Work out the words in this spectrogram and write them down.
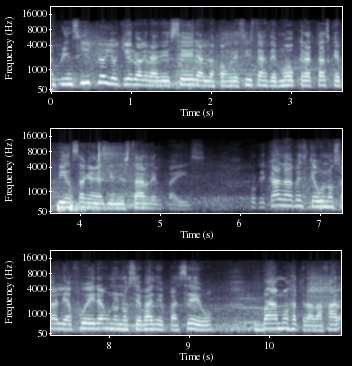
En principio yo quiero agradecer a los congresistas demócratas que piensan en el bienestar del país. Porque cada vez que uno sale afuera, uno no se va de paseo, vamos a trabajar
